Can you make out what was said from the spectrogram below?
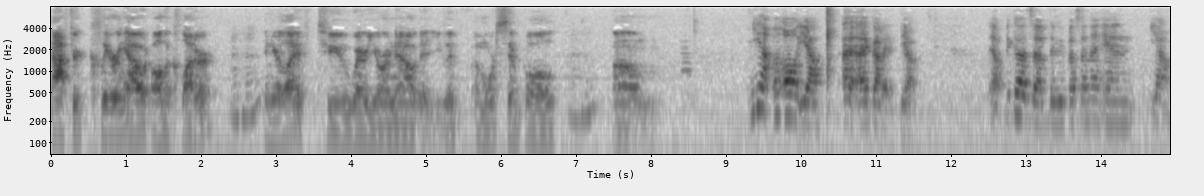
after clearing out all the clutter Mhm. in your life to where you are now that you live a more simple, Mhm. um, Yeah. uh, Oh, yeah. I, I got it. Yeah. Yeah, because of the vipassana and yeah,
